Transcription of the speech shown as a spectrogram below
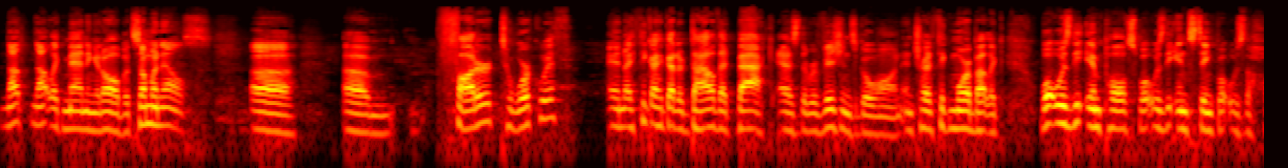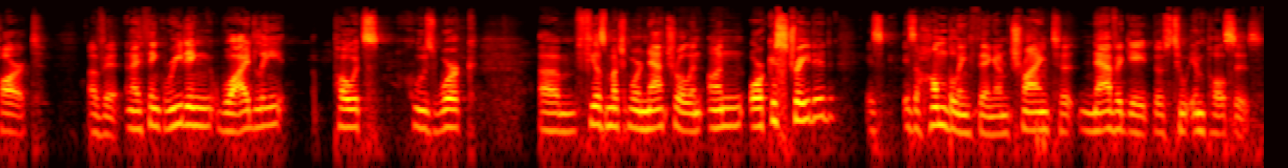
not not like Manning at all, but someone else, uh, um, fodder to work with. And I think I got to dial that back as the revisions go on and try to think more about like what was the impulse, what was the instinct, what was the heart of it. And I think reading widely poets whose work um, feels much more natural and unorchestrated is, is a humbling thing. And I'm trying to navigate those two impulses.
